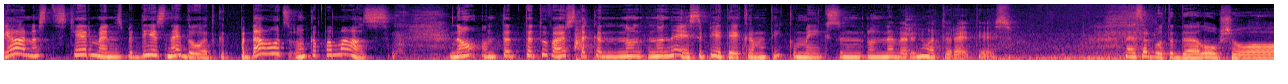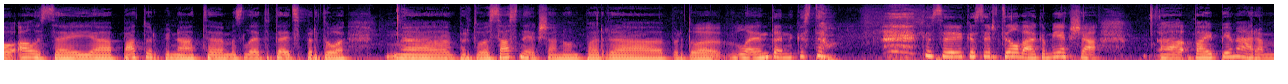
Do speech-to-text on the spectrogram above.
jānes tas ķermenis, bet Dievs nedod, ka pa daudz un ka pa maz. Nu, tad, tad tu vairs tā, ka, nu, nu, neesi pietiekami likumīgs un, un nevari noturēties. Es varbūt tad lūkšu Alisei paturpināt mazliet teikt par to, par to sasniegšanu un par, par to lenteni, kas tev. Kas ir, kas ir cilvēkam iekšā, vai, piemēram,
